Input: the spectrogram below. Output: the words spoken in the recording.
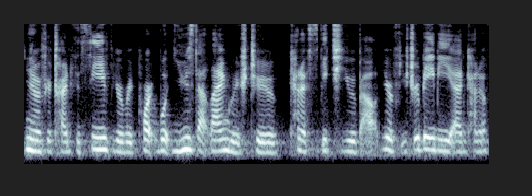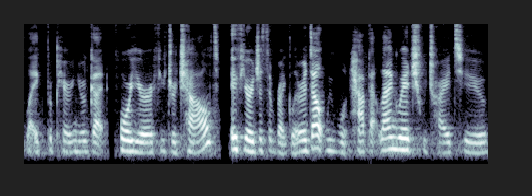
you know, if you're trying to conceive, your report will use that language to kind of speak to you about your future baby and kind of like preparing your gut for your future child. If you're just a regular adult, we won't have that language. We try to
